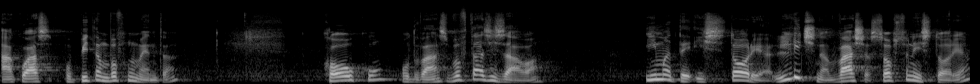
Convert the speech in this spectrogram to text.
Ако аз попитам в момента, колко от вас в тази зала имате история, лична, ваша, собствена история,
